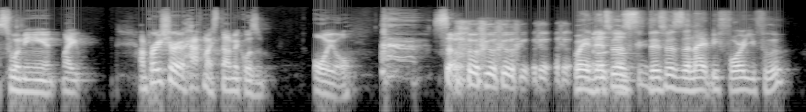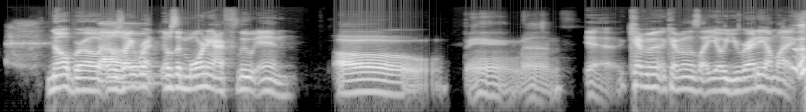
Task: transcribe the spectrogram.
swimming in. Like I'm pretty sure half my stomach was oil. so wait. This Those- was this was the night before you flew. no, bro, it was like it was the morning I flew in. Oh, dang, man. Yeah, Kevin. Kevin was like, "Yo, you ready?" I'm like, Yeah,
